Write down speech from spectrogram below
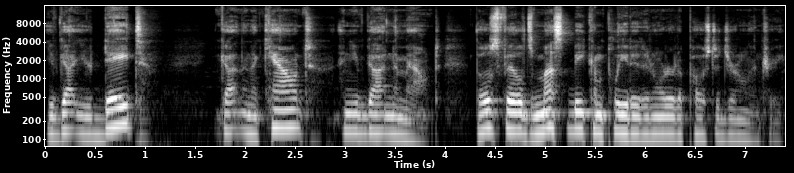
You've got your date, you've got an account, and you've got an amount. Those fields must be completed in order to post a journal entry.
